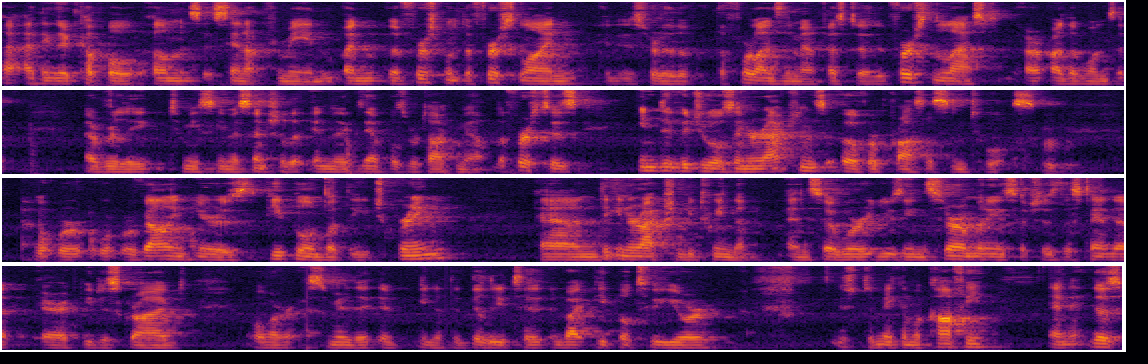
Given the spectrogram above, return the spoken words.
I think there are a couple elements that stand out for me. And, and the first one, the first line is sort of the, the, four lines of the manifesto. The first and last are, are the ones that Uh, really, to me, seem essential in the examples we're talking about. The first is individuals' interactions over process and tools. Mm-hmm. What, we're, what we're valuing here is people and what they each bring and the interaction between them. And so we're using ceremonies such as the stand up, Eric, you described, or uh, Samir, the, uh, you know, the ability to invite people to your to make them a coffee, and those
